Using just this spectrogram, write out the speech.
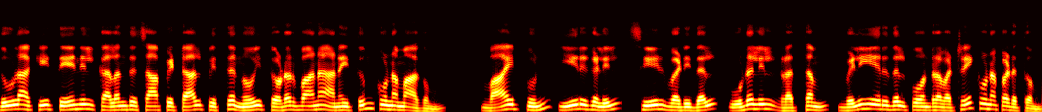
தூளாக்கி தேனில் கலந்து சாப்பிட்டால் பித்த நோய் தொடர்பான அனைத்தும் குணமாகும். வாய்ப்புண் ஈறுகளில் சீழ் வடிதல் உடலில் இரத்தம் வெளியேறுதல் போன்றவற்றை குணப்படுத்தும்.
